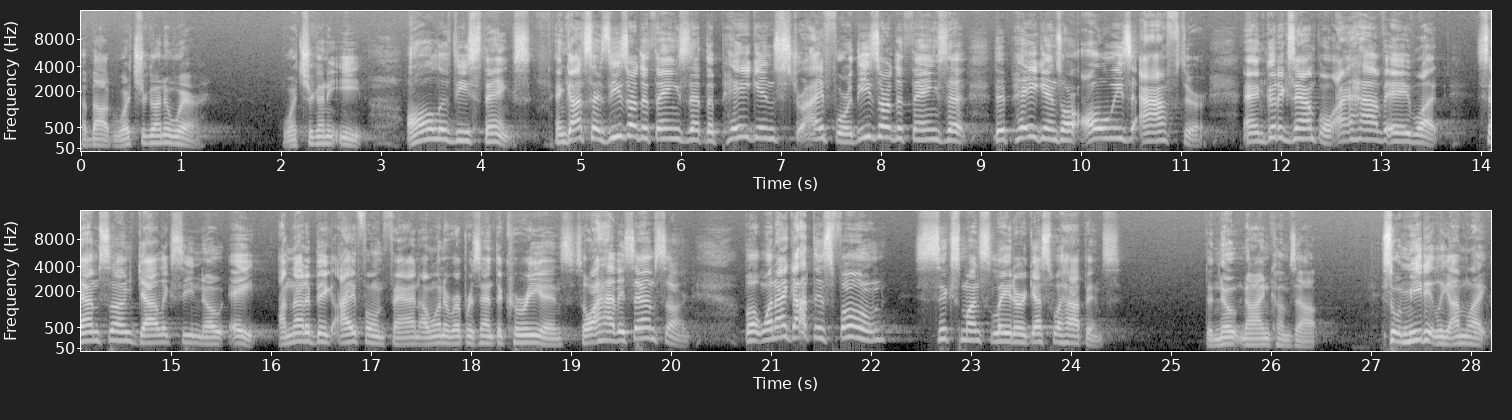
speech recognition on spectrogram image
about what you're going to wear, what you're going to eat, all of these things. And God says these are the things that the pagans strive for. These are the things that the pagans are always after. And good example, I have a what? Samsung Galaxy Note 8. I'm not a big iPhone fan. I want to represent the Koreans, so I have a Samsung. But when I got this phone, 6 months later, guess what happens? The Note 9 comes out. So immediately I'm like,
